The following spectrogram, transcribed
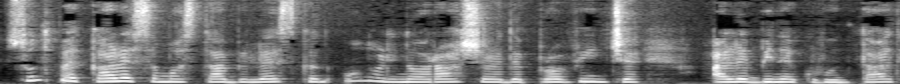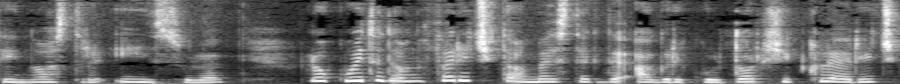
Sunt pe cale să mă stabilesc în unul din orașele de provincie ale binecuvântatei noastre insule, locuit de un fericit amestec de agricultori și clerici,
